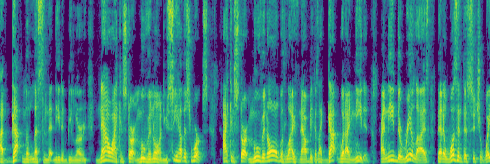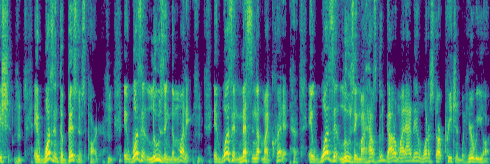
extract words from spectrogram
I've gotten the lesson that needed to be learned. Now I can start moving on. You see how this works? I can start moving on with life now because I got what I needed. I need to realize that it wasn't the situation. It wasn't the business partner. It wasn't losing the money. It wasn't messing up my credit. It wasn't losing my house. Good God Almighty, I didn't want to start preaching, but here we are.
